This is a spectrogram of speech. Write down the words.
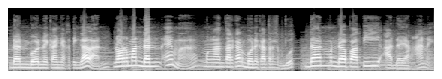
dan bonekanya ketinggalan, Norman dan Emma mengantarkan boneka tersebut dan mendapati ada yang aneh.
